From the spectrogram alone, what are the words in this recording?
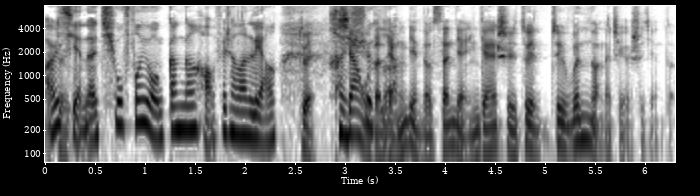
而且呢，秋风又刚刚好，非常的凉。对，下午的两点到三点应该是最最温暖的这个。时间段，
